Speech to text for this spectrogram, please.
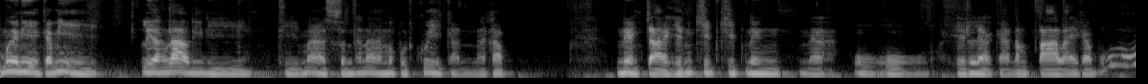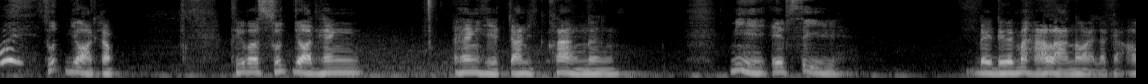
เมื่อนี้ก็มีเรื่องเล่าดีๆ ที่มาสนทนามาพูดคุยกันนะครับ เนื่องจากเห็นคลิปคลิปหนึ่งนะ โอ้โห เห็นแล้วการน้ำตาไหลครับ โอ้ย สุดยอดครับ ถือว่าสุดยอดแห่งแห่งเหตุการณ์อีกครั้งหนึ่ง มีเอฟซีได้เดินมาหาหลานหน่อยแล้วก็เอา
